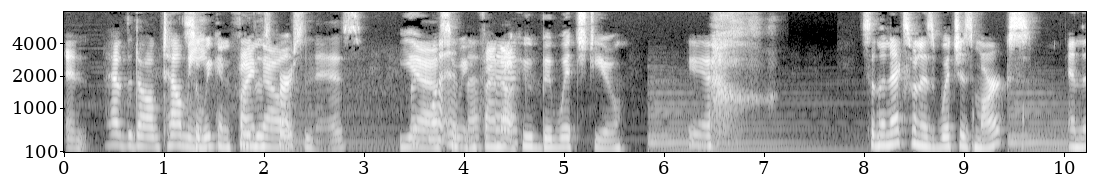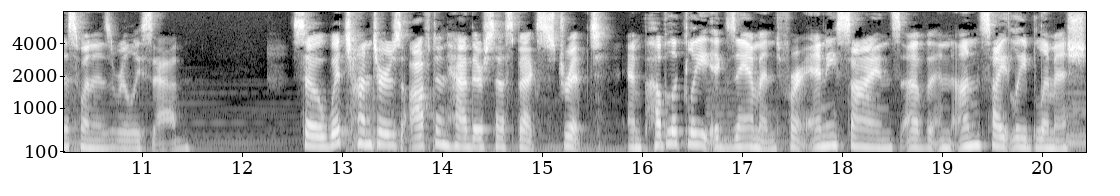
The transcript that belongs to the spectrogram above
and have the dog tell me So we can who find this out- person is. Yeah, what so we can find out who bewitched you. Yeah. So the next one is witches' marks, and this one is really sad. So witch hunters often had their suspects stripped and publicly examined for any signs of an unsightly blemish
